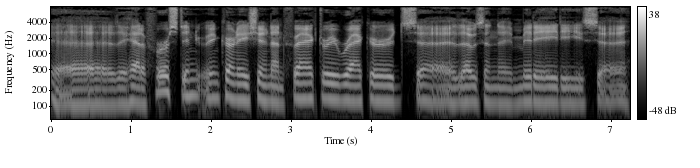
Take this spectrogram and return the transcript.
uh, they had a first in- incarnation on Factory Records. Uh, that was in the mid 80s. Uh,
